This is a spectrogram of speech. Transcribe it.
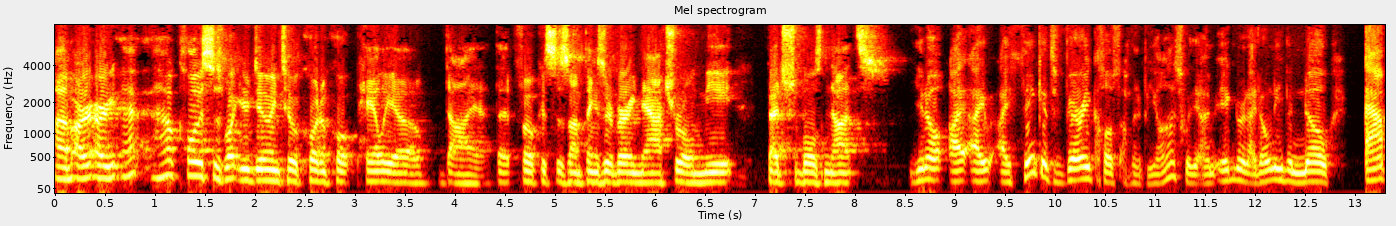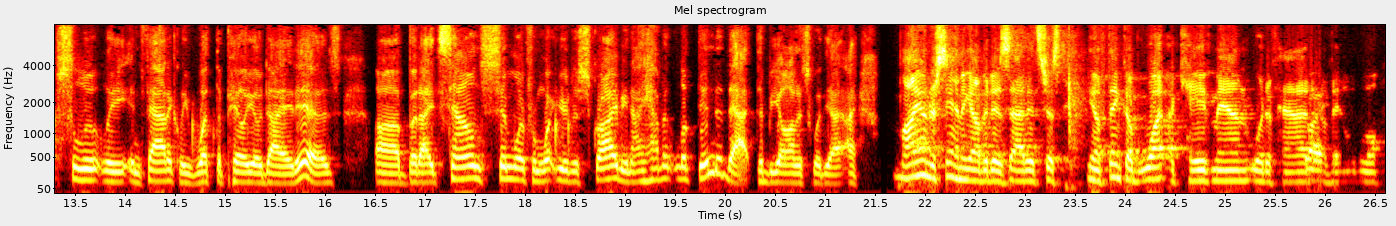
Um, are, are, how close is what you're doing to a quote unquote paleo diet that focuses on things that are very natural meat, vegetables, nuts? You know, I, I, I think it's very close. I'm going to be honest with you. I'm ignorant. I don't even know absolutely emphatically what the paleo diet is, uh, but it sounds similar from what you're describing. I haven't looked into that, to be honest with you. I, My understanding of it is that it's just, you know, think of what a caveman would have had right. available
